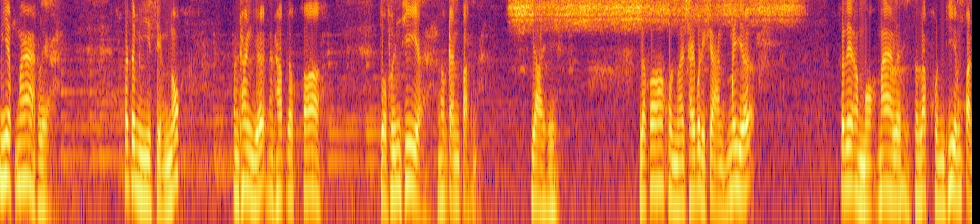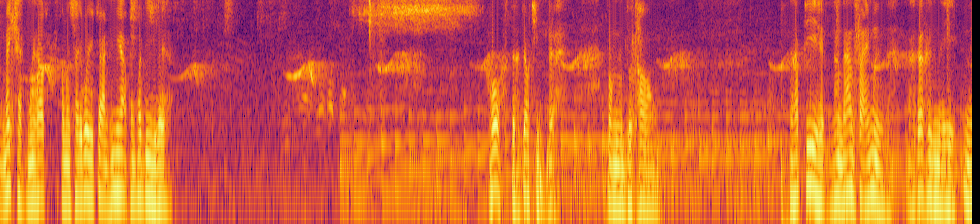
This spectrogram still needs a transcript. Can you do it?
เงียบมากเลยอะก็จะมีเสียงนกค่อนข้างเยอะนะครับ แล้วก็ตัวพื้นที่อะแล้วการปั่นใหญ่ แล้วก็คนมาใช้บริการไม่เยอะ ก็เรียกว่าเหมาะมากเลยสำหรับคนที่ยังปั่นไม่แข็งนะครับก็มาใช้บริการที่นี่ผมว่าดีเลย โอ้เจอเจ้าถิ่นเลยตัวเงินตัวทองนะครับที่เห็นทางด้านซ้ายมือก็คือในใน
